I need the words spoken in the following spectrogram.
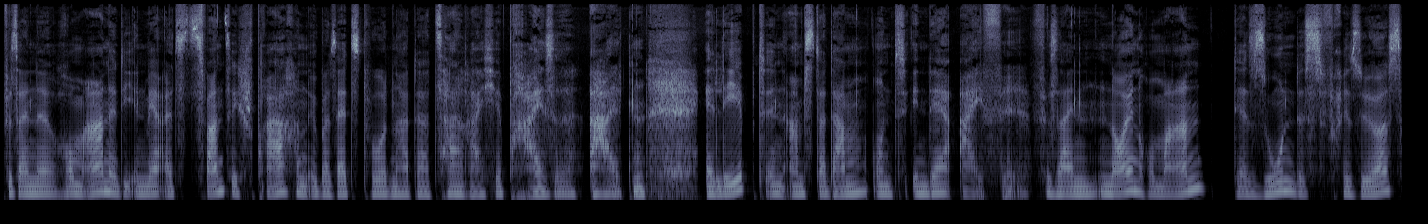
Für seine Romane, die in mehr als 20 Sprachen übersetzt wurden, hat er zahlreiche Preise erhalten. Er lebt in Amsterdam und in der Eifel. Für seinen neuen Roman der Sohn des Friseurs,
